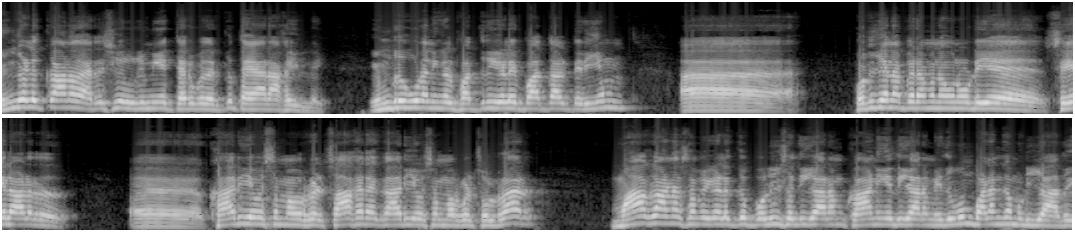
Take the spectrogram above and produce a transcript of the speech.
எங்களுக்கான அரசியல் உரிமையை தருவதற்கு தயாராக இல்லை. இன்று கூட நீங்கள் பத்திரிகைகளை பார்த்தால் தெரியும் பொதுஜன பிரமணவனுடைய செயலாளர் காரியவசம் அவர்கள் சாகர காரியவசம் அவர்கள் சொல்கிறார் மாகாண சபைகளுக்கு போலீஸ் அதிகாரம் காணி அதிகாரம் எதுவும் வழங்க முடியாது.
